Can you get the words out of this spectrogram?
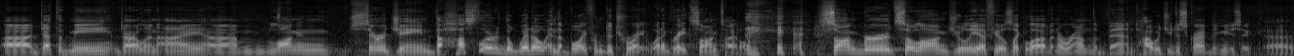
Uh, Death of Me, Darlin' I, um, Longing, Sarah Jane, The Hustler, The Widow, and The Boy from Detroit. What a great song title. Songbird, So Long, Julia Feels Like Love, and Around the Bend. How would you describe the music uh,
